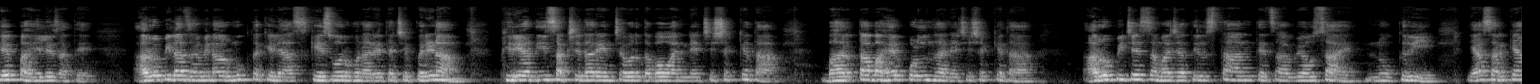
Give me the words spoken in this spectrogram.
हे पाहिले जाते. आरोपीला जामिनावर मुक्त केल्यास केसवर होणारे त्याचे परिणाम फिर्यादी साक्षीदार यांच्यावर दबाव आणण्याची शक्यता भारताबाहेर पळून जाण्याची शक्यता आरोपीचे समाजातील स्थान त्याचा व्यवसाय नोकरी यासारख्या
